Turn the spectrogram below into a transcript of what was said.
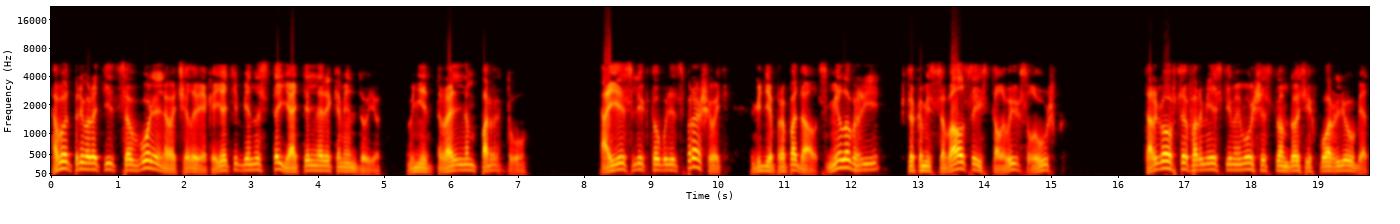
А вот превратиться в вольного человека я тебе настоятельно рекомендую в нейтральном порту. А если кто будет спрашивать, где пропадал, смело ври, что комиссовался из столовых служб. Торговцев армейским имуществом до сих пор любят.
